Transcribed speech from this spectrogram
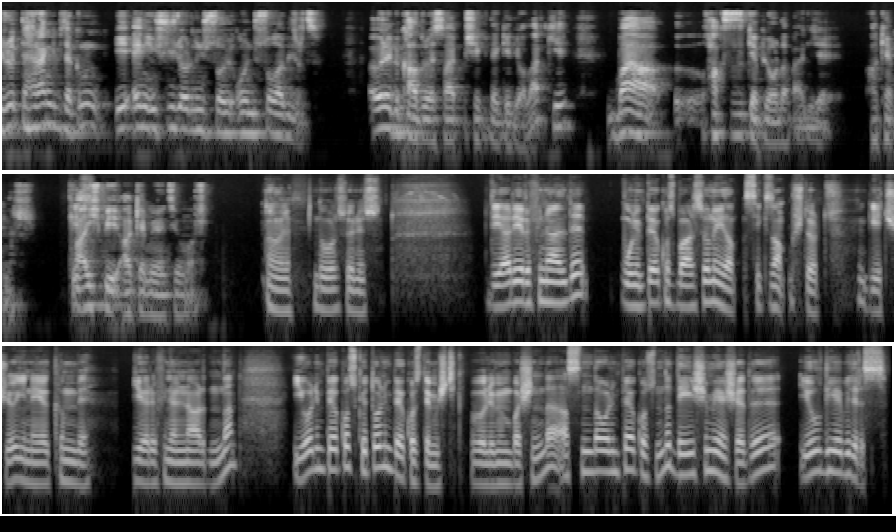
Euroleague'de herhangi bir takımın en iyi 3. 4. oyuncusu olabilirdi. Öyle bir kadroya sahip bir şekilde geliyorlar ki bayağı haksızlık yapıyor orada bence hakemler. Fahiş bir hakem yönetimi var. Öyle doğru söylüyorsun. Diğer yarı finalde Olympiakos Barcelona'yı 68-64 geçiyor. Yine yakın bir yarı finalin ardından. İyi Olympiakos kötü Olympiakos demiştik bu bölümün başında. Aslında Olympiakos'un da değişimi yaşadığı yıl diyebiliriz.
